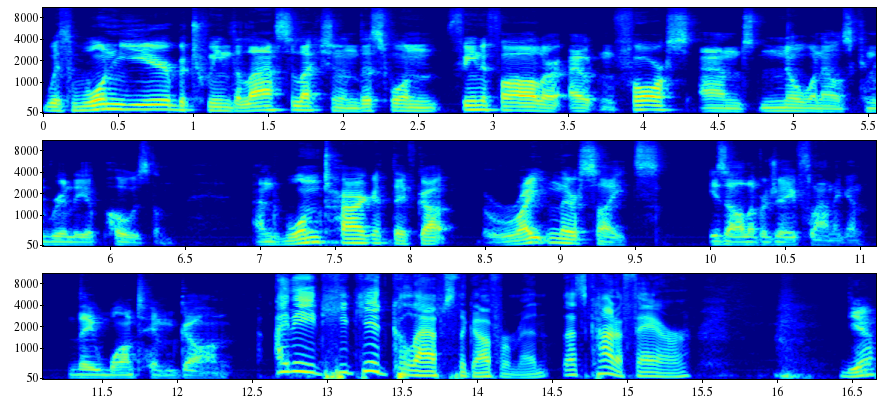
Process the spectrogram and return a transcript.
With one year between the last election and this one, Fianna Fáil are out in force, and no one else can really oppose them. And one target they've got right in their sights is Oliver J. Flanagan. They want him gone. I mean, he did collapse the government. That's kind of fair. Yeah.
